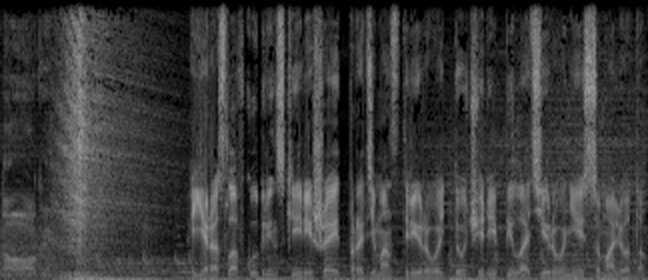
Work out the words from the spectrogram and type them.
Много. Ярослав Кудринский решает продемонстрировать дочери пилотирование самолетом.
